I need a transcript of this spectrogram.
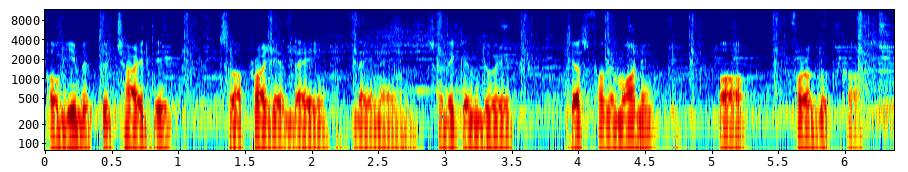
or give it to charity to a project they, they name. So they can do it just for the money or for a good cause.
